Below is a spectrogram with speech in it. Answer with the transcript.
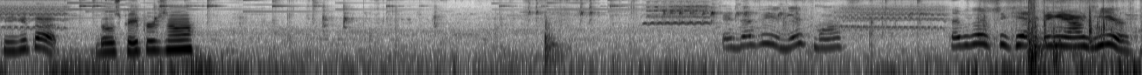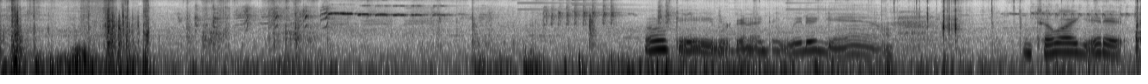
Can you get that? Those papers, Noah? It doesn't eat this much. That's because she can't bring it out here. Okay, we're gonna do it again. Until I get it.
